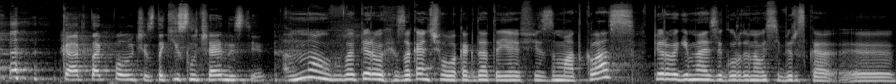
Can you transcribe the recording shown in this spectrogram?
Как так получилось? Такие случайности? Ну, во-первых, заканчивала когда-то я физмат-класс в первой гимназии города Новосибирска. Э,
